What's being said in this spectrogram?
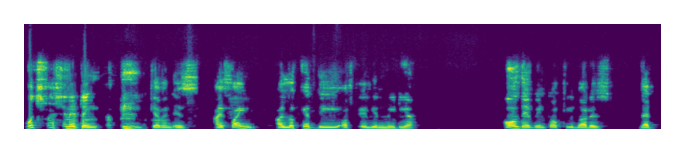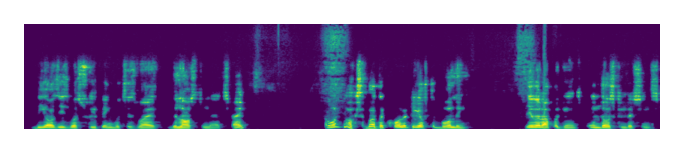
What's fascinating, Kevin, is I find I look at the Australian media. All they've been talking about is that the Aussies were sweeping, which is why they lost the match, right? No one talks about the quality of the bowling they were up against in those conditions.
